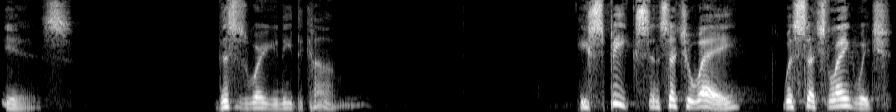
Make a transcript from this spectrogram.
is. This is where you need to come. He speaks in such a way, with such language,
